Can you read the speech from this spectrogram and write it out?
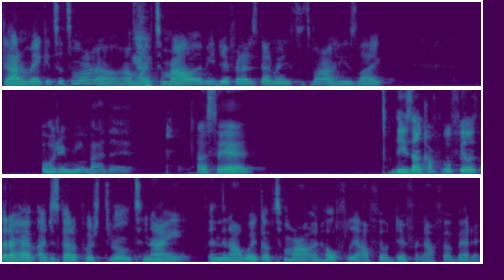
gotta make it to tomorrow. I'm like, tomorrow will be different. I just gotta make it to tomorrow. He's like, what do you mean by that? I said, these uncomfortable feelings that I have, I just gotta push through them tonight, and then I'll wake up tomorrow, and hopefully I'll feel different. I'll feel better.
